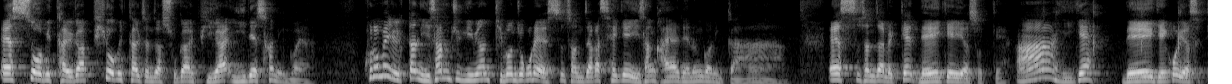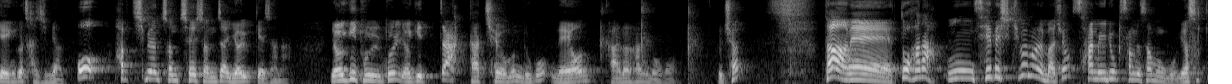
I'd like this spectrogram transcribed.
S오비탈과 P오비탈 전자수가 B가 2대 3인 거야. 그러면 일단 2, 3주기면 기본적으로 S전자가 3개 이상 가야 되는 거니까 S전자 몇 개? 4개, 6개. 아, 이게 4개고 6개인 거 찾으면 어? 합치면 전체 전자 10개잖아. 여기 둘, 둘, 여기 쫙 다 채우면 누구? 네온 가능한 거고. 그렇죠? 다음에 또 하나, 음, 3배 시키면 얼마죠? 3, 2, 6, 3, 3, 5, 6개,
